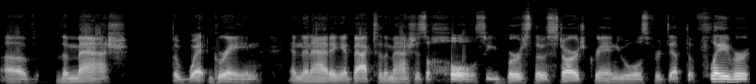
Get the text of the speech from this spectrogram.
of the mash, the wet grain, and then adding it back to the mash as a whole. So you burst those starch granules for depth of flavor.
